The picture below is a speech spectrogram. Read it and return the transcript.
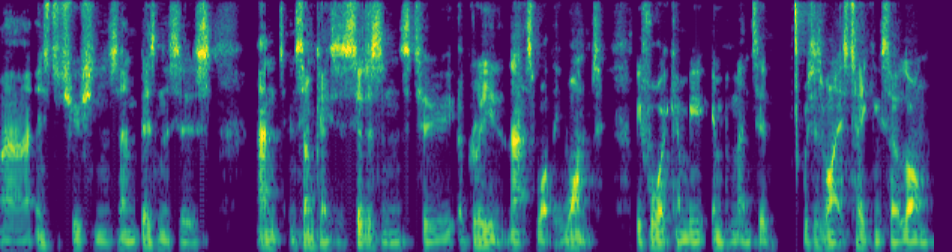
uh, institutions and businesses, and in some cases citizens, to agree that that's what they want before it can be implemented. Which is why it's taking so long.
